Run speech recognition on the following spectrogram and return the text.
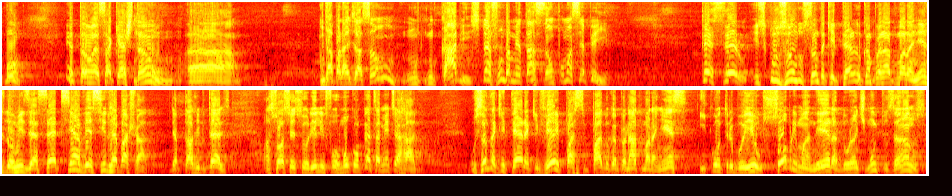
Bom, então essa questão da paralisação não, não cabe, isso não é fundamentação para uma CPI. Terceiro, exclusão do Santa Quitéria do Campeonato Maranhense 2017 sem haver sido rebaixado. Deputado Rico Teles, a sua assessoria lhe informou completamente errado. O Santa Quitéria, que veio participar do Campeonato Maranhense e contribuiu sobremaneira durante muitos anos,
